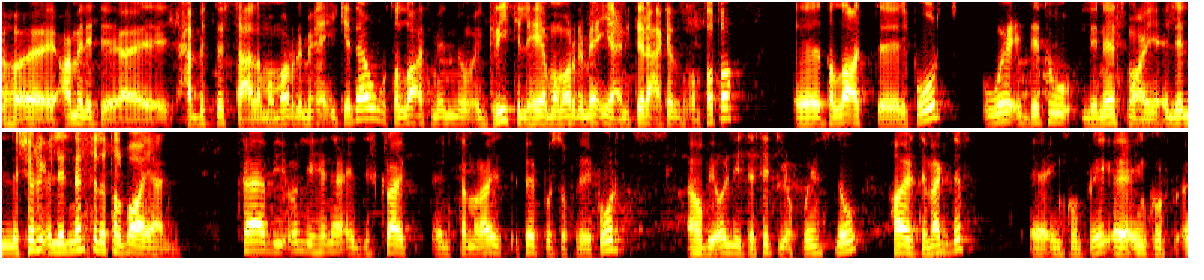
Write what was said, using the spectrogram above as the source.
آه، عملت آه، حبة test على ممر مائي كده وطلعت منه creek اللي هي ممر مائي يعني ترعة كده صغنططة آه، طلعت آه، report واديته لناس معينة للشر... للناس اللي طالباه يعني فبيقول لي هنا ال describe ال summarize purpose of report اهو بيقول لي Magdef uh, incorporate, uh, incorpor- uh,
